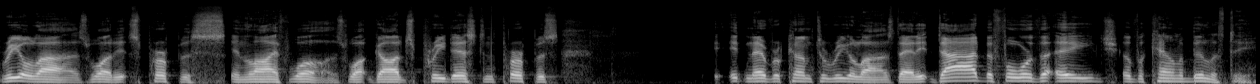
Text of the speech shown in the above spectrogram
realize what its purpose in life was, what God's predestined purpose. It never come to realize that. It died before the age of accountability.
